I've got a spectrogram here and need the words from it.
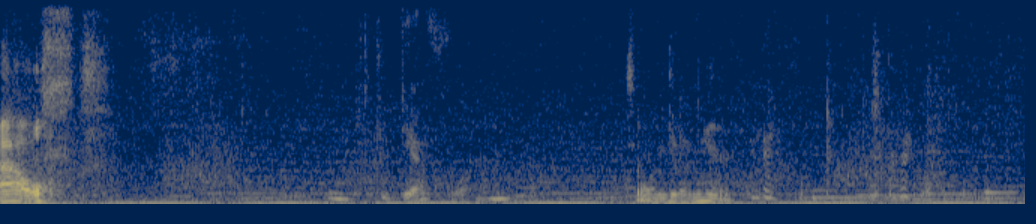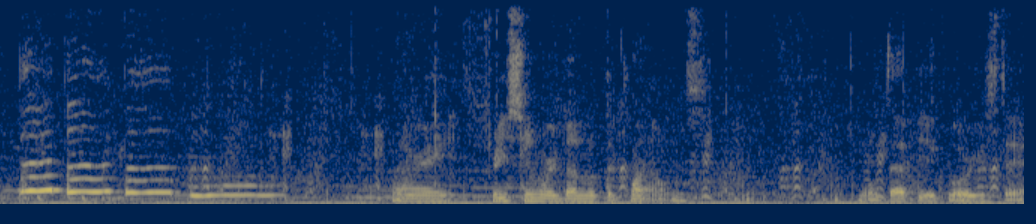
Ow. Done with the clowns. Won't that be a glorious day?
